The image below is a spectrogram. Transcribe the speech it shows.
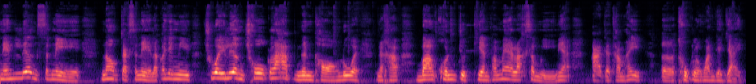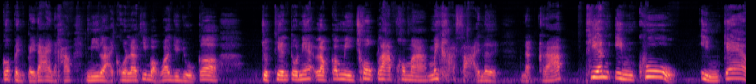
เน้นเรื่องเสน่ห์นอกจากเสน่ห์แล้วก็ยังมีช่วยเรื่องโชคลาภเงินทองด้วยนะครับบางคนจุดเทียนพระแม่ลักษมีเนี่ยอาจจะทำให้ถูกรางวัลใหญ่ ๆ ก็เป็นไปได้นะครับมีหลายคนแล้วที่บอกว่าอยู่ๆก็จุดเทียนตัวนี้เราก็มีโชคลาภเข้ามาไม่ขาดสายเลยนะครับ เทียนอิ่มคู่ อิ่มแก้ว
